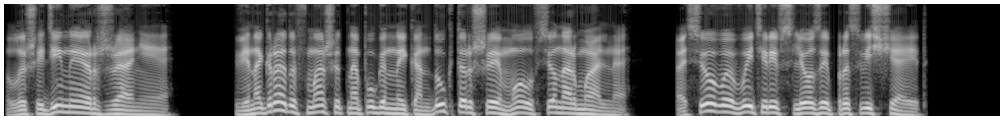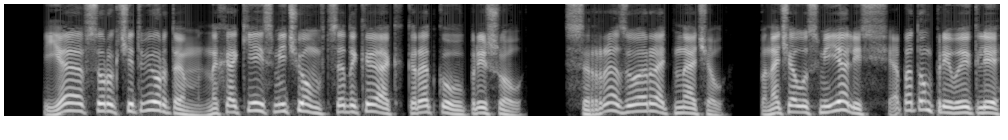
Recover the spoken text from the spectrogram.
Лошадиное ржание. Виноградов машет напуганной кондукторше, мол, все нормально. А Сева, вытерев слезы, просвещает. Я в 44-м на хоккей с мячом в ЦДК к Короткову пришел. Сразу орать начал. Поначалу смеялись, а потом привыкли.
